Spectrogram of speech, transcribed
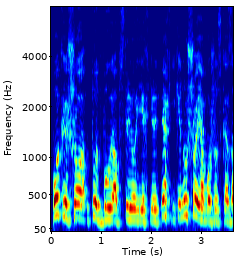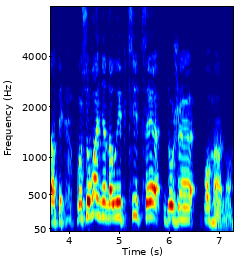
Поки що тут були обстріли їхньої техніки. Ну, що я можу сказати? Просування на липці це дуже погано.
